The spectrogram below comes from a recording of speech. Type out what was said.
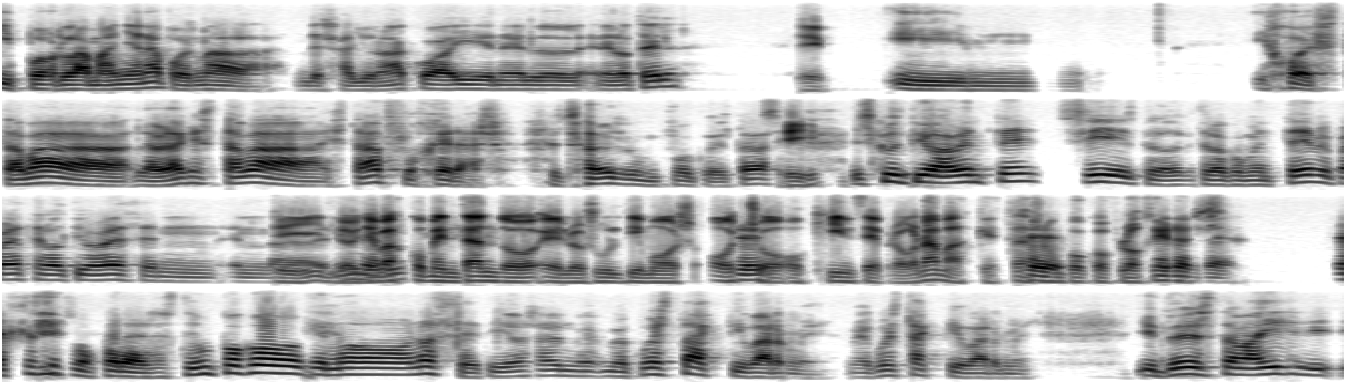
y por la mañana, pues nada, desayunaco ahí en el, en el hotel. Y, hijo, estaba, la verdad que estaba, estaba flojeras, ¿sabes? Un poco. Estaba, Es que últimamente, sí, te lo, comenté, me parece la última vez en, en la. Sí, lo llevas comentando en los últimos 8 o 15 programas, que estás un poco flojeras. Es que estoy flojeras, estoy un poco que no, no sé, tío, ¿sabes? Me, cuesta activarme, me cuesta activarme. Y entonces estaba ahí,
